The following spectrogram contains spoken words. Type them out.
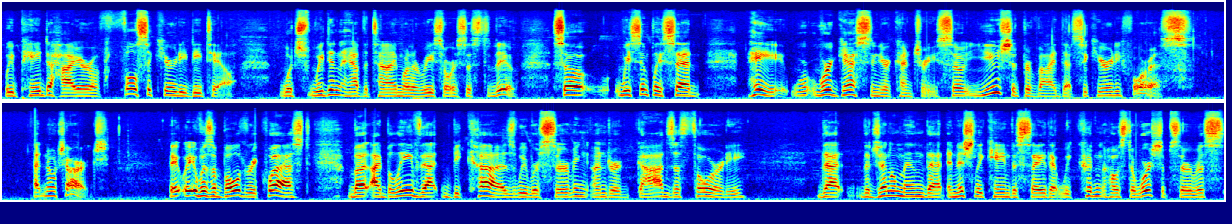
we paid to hire a full security detail, which we didn't have the time or the resources to do. So we simply said, hey, we're guests in your country, so you should provide that security for us at no charge. It, it, was a bold request, but I believe that because we were serving under God's authority, that the gentlemen that initially came to say that we couldn't host a worship service,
